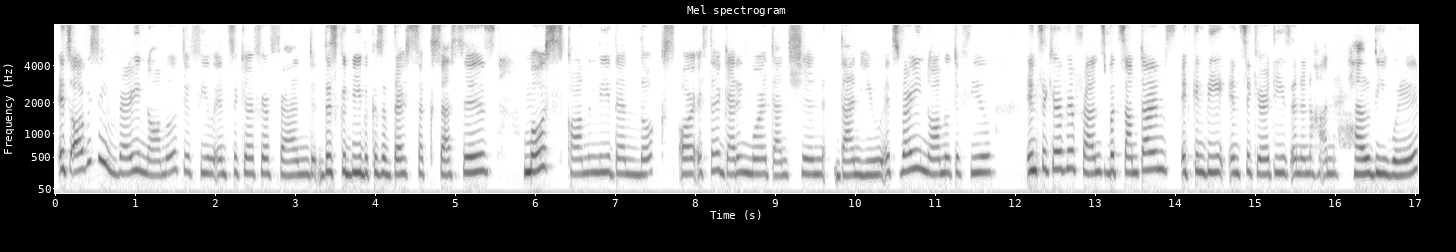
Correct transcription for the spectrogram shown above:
it's obviously very normal to feel insecure of your friend. This could be because of their successes, most commonly their looks, or if they're getting more attention than you. It's very normal to feel insecure of your friends, but sometimes it can be insecurities in an unhealthy way.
